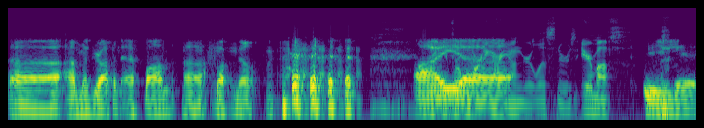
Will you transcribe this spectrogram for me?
Uh, I'm going to drop an F bomb. Uh, fuck no. I, for warning our uh, younger listeners, earmuffs. yeah,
